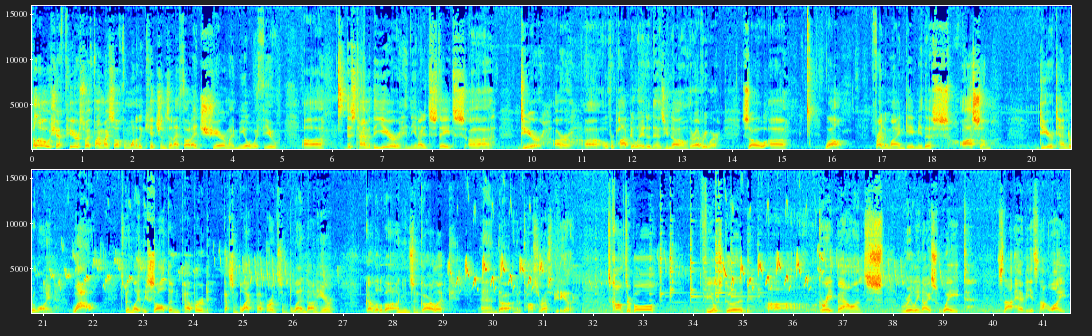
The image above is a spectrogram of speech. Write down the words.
Hello, Chef Pierce. So I find myself in one of the kitchens and I thought I'd share my meal with you. Uh, this time of the year in the United States, uh, deer are uh, overpopulated, as you know. They're everywhere. So, uh, well, a friend of mine gave me this awesome deer tenderloin. Wow. It's been lightly salted and peppered. Got some black pepper and some blend on here. Got a little bit of onions and garlic and uh, I'm to toss the recipe together. It's comfortable, feels good, uh, great balance, really nice weight. It's not heavy, it's not light.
